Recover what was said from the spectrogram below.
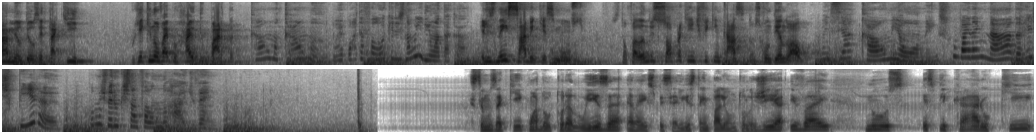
Ah, meu Deus, ele tá aqui! Por que, que não vai pro raio que o parta? Calma, calma. O repórter falou que eles não iriam atacar. Eles nem sabem que é esse monstro. Estão falando isso só pra que a gente fique em casa, estão escondendo algo. Mas se acalme, homem. Isso não vai dar em nada. Respira. Vamos ver o que estão falando no rádio, vem. Estamos aqui com a doutora Luísa, ela é especialista em paleontologia e vai nos explicar o que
